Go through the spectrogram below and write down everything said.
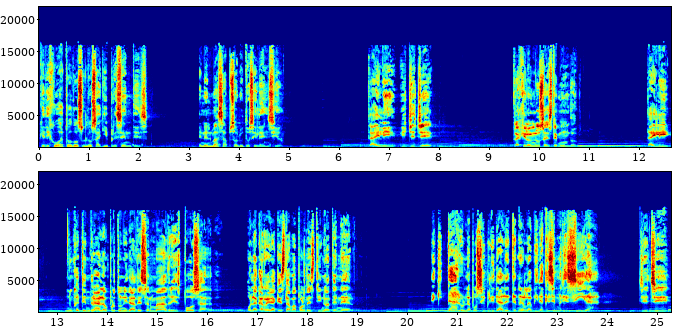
que dejó a todos los allí presentes en el más absoluto silencio. Tylee y Jeje trajeron luz a este mundo. Tylee nunca tendrá la oportunidad de ser madre, esposa o la carrera que estaba por destino a tener. Le quitaron la posibilidad de tener la vida que se merecía. Jeje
